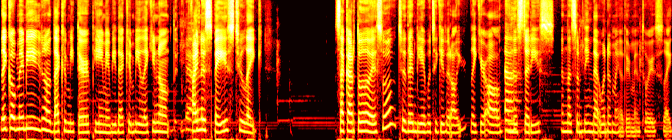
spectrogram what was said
like oh maybe you know that can be therapy maybe that can be like you know th- Yeah. find a space to like sacar todo eso to then be able to give it all your, like your all in the studies and that's something that one of my other mentors like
